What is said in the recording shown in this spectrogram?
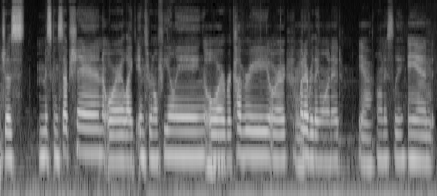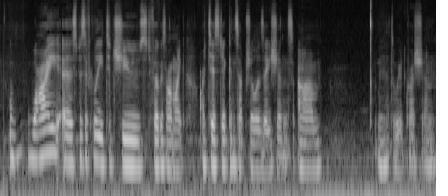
just misconception or like internal feeling or recovery or Right. whatever they wanted, Yeah. honestly. And why uh, specifically to choose to focus on like artistic conceptualizations? Um, maybe that's a weird question.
